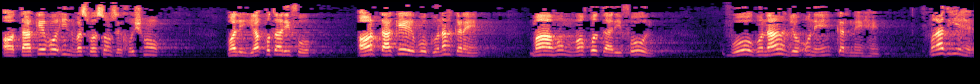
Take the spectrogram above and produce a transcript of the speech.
اور تاکہ وہ ان وسوسوں سے خوش ہوں۔ والی یک تعریف ہو اور تاکہ وہ گناہ کریں۔ ماہم موق تعریفون وہ گناہ جو انہیں کرنے ہیں۔ مراد یہ ہے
